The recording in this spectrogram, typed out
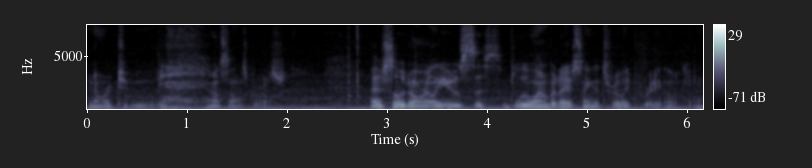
number two. That sounds gross. I still don't really use this blue one, but I just think it's really pretty looking.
